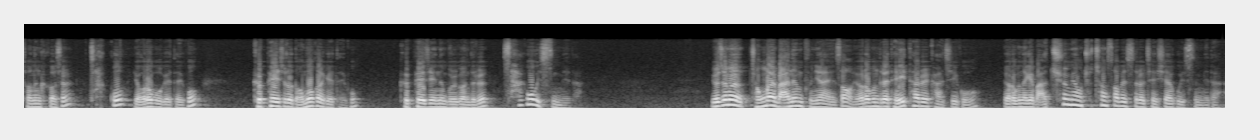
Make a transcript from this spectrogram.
저는 그것을 자꾸 열어보게 되고 그 페이지로 넘어가게 되고 그 페이지에 있는 물건들을 사고 있습니다. 요즘은 정말 많은 분야에서 여러분들의 데이터를 가지고 여러분에게 맞춤형 추천 서비스를 제시하고 있습니다.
